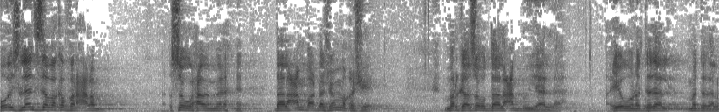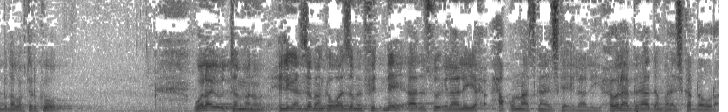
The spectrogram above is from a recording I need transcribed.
oo islaantiisabaa ka farxalan isagu waxaa daalacan baan dhashay ma maqasheen. Marka asagu daalacan buu yaallaa. Iyaguna dadaal ma dadaal badna laftirkood. Walaa yu'tamanuun. Xilligan zamanka waa zaman fitne aada isu ilaaliya xaqu naaskana iska ilaaliya. Xoolaha bani aadamkana iska dhowra.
